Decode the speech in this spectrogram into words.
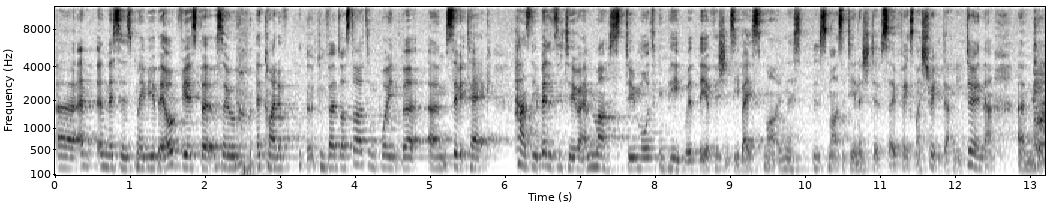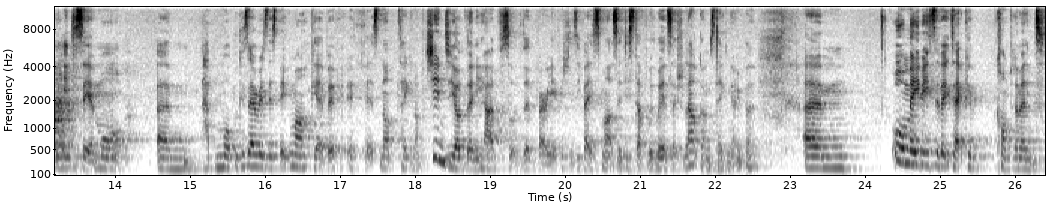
uh, and, and this is maybe a bit obvious, but so it kind of confirms our starting point, but um, Civic Tech has the ability to and must do more to compete with the efficiency-based smart, smart city initiatives. So Fix My Street definitely doing that, um, but we need to see it more um, happen more because there is this big market, but if, if it's not taken opportunity of, then you have sort of the very efficiency-based smart city stuff with weird social outcomes taking over. Um, or maybe civic tech could complement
